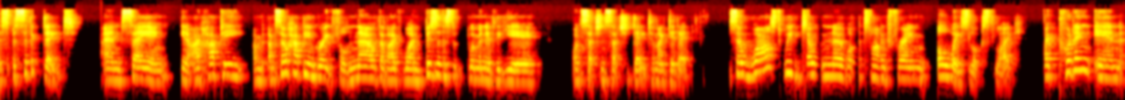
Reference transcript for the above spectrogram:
the specific date and saying, you know, I'm happy, I'm, I'm so happy and grateful now that I've won Business Businesswoman of the Year on such and such a date. And I did it. So whilst we don't know what the time frame always looks like, by putting in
